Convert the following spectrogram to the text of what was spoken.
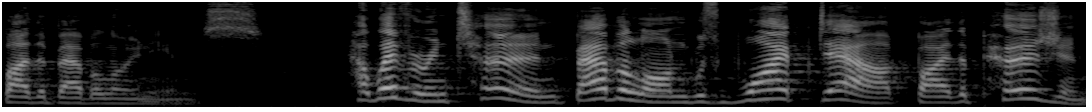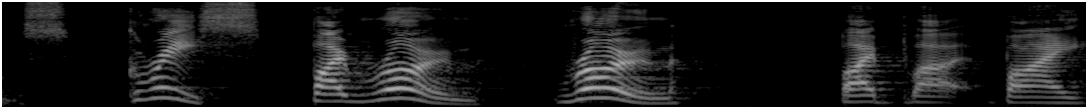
by the Babylonians. However, in turn, Babylon was wiped out by the Persians, Greece by Rome, Rome by, by, by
